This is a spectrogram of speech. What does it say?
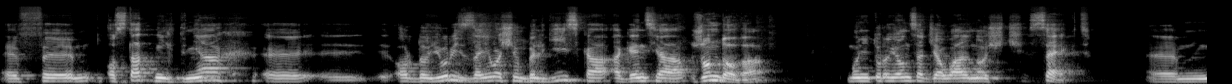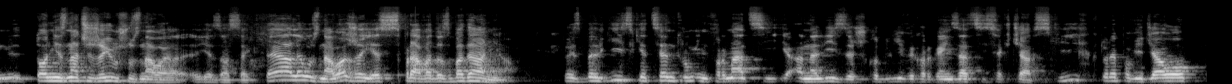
W ostatnich dniach Ordo Juris zajęła się belgijska agencja rządowa monitorująca działalność sekt. To nie znaczy, że już uznała je za sektę, ale uznała, że jest sprawa do zbadania. To jest Belgijskie Centrum Informacji i Analizy Szkodliwych Organizacji Sekciarskich, które powiedziało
